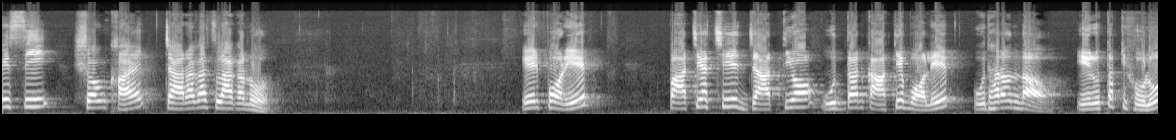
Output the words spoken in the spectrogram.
বেশি সংখ্যায় চারা গাছ লাগানো। এরপরে পাঁচে আছে জাতীয় উদ্যান কাকে বলে? উদাহরণ দাও। এর উত্তরটি হলো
